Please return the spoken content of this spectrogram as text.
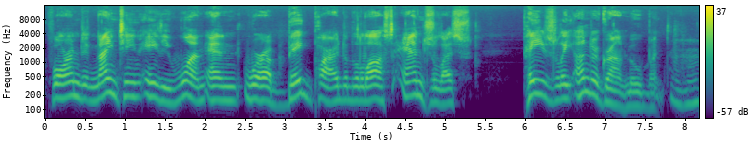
Formed in 1981 and were a big part of the Los Angeles Paisley Underground movement. Mm-hmm.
